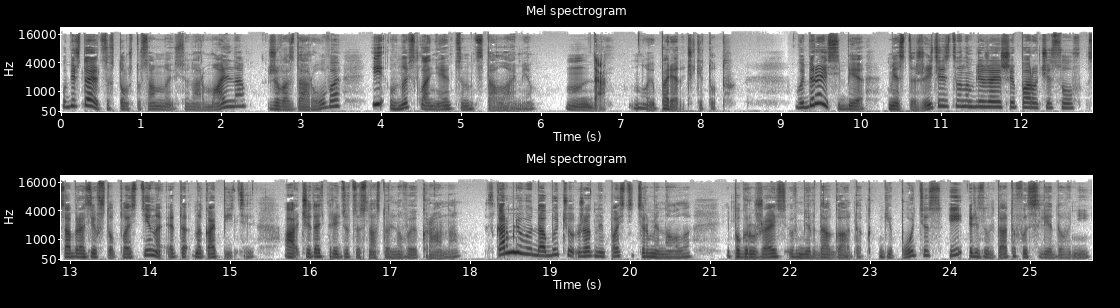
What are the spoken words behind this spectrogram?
Убеждаются в том, что со мной все нормально, живо-здорово, и вновь склоняются над столами. М да, ну и порядочки тут. Выбираю себе место жительства на ближайшие пару часов, сообразив, что пластина – это накопитель, а читать придется с настольного экрана. Скармливаю добычу жадной пасти терминала и погружаюсь в мир догадок, гипотез и результатов исследований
